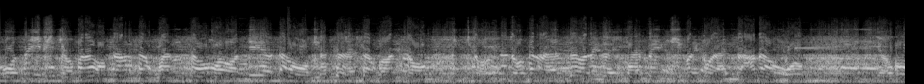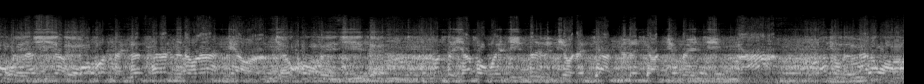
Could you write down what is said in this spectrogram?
我是一零九八，我刚上完州哦，接到我们的客人上完州，走走上来之后，那个一台飞机飞过来砸到我，遥控飞机啊，我整个车子都烂掉了。遥控飞机的，不是遥控飞机，是有人驾驶的小型飞机。啊，有人伤亡吗？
